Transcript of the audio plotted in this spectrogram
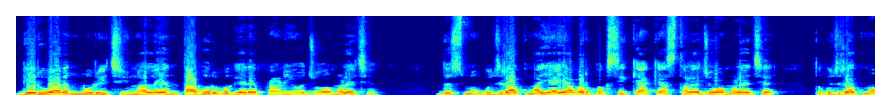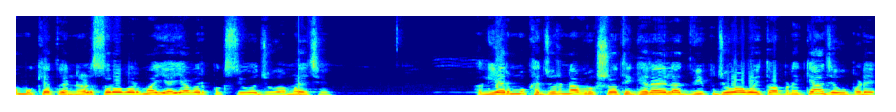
ગેરુઆ રંગનું રીંછ, હિમાલયન તાહુર વગેરે પ્રાણીઓ જોવા મળે છે. દસમું, ગુજરાતમાં યાયાવર પક્ષી કયા કયા સ્થળે જોવા મળે છે? તો ગુજરાતમાં મુખ્યત્વે નળ સરોવરમાં યાયાવર પક્ષીઓ જોવા મળે છે. અગિયારમું, ખજૂરના વૃક્ષોથી ઘેરાયેલા દ્વીપ જોવા હોય તો આપણે ક્યાં જવું પડે?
